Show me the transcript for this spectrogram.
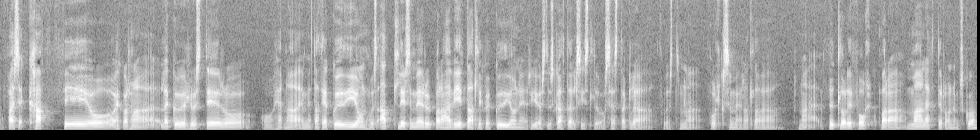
og fæ sér kaffi og eitthvað svona leggur við hlustir og, og hérna einmitt að því að Guðjón, þú veist, allir sem eru bara að vita allir hvað Guðjón er í östu skattaðelsíslu og sérstaklega, þú veist, svona fólk sem er allavega svona fullorðið fólk bara mann eftir honum, sko.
